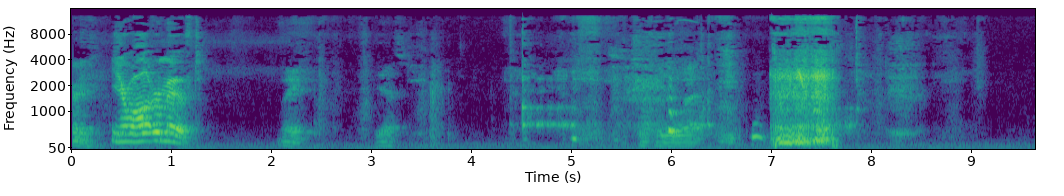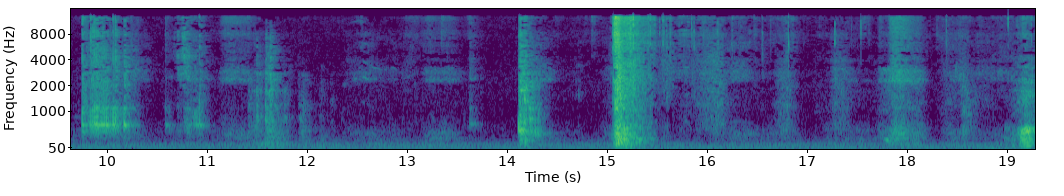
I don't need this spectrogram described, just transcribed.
Ready. Is your wallet removed? Wait. Yes. Just really wet. Okay.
